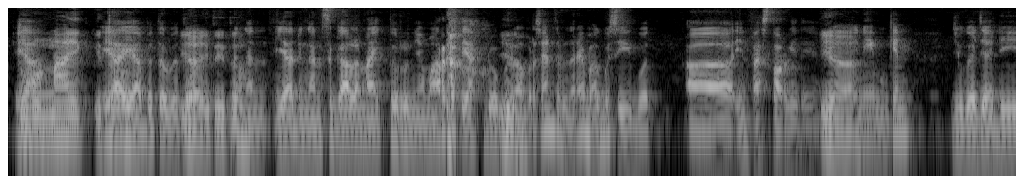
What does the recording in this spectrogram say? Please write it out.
Iya. turun naik itu. Iya iya betul betul. Iya, itu- itu. Dengan ya dengan segala naik turunnya market ya 25% sebenarnya bagus sih buat uh, investor gitu ya. Iya. Ini mungkin juga jadi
